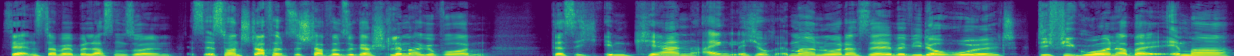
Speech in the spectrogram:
sie hätten es dabei belassen sollen. Es ist von Staffel zu Staffel sogar schlimmer geworden, dass sich im Kern eigentlich auch immer nur dasselbe wiederholt, die Figuren aber immer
